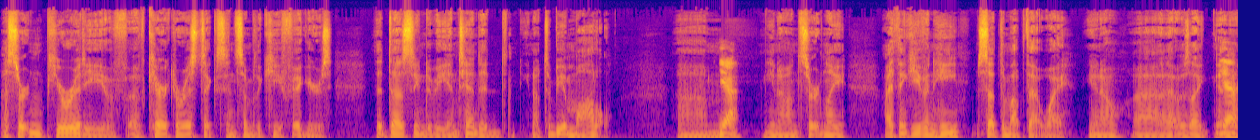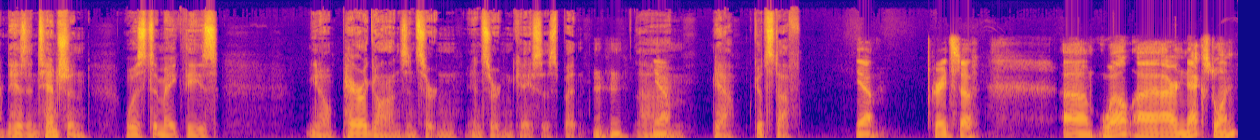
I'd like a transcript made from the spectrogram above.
a certain purity of, of characteristics in some of the key figures that does seem to be intended, you know, to be a model. Yeah, You know, and certainly, I think even he set them up that way. You know, uh, that was like Yeah. his intention was to make these, you know, paragons in certain in certain cases. But um, Yeah. yeah, good stuff. Yeah, great stuff. Um, well, uh, our next one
